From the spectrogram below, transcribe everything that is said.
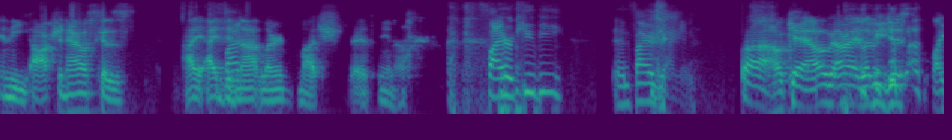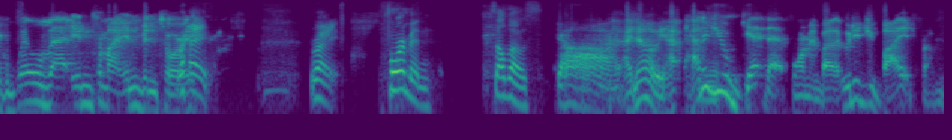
in the auction house? Because I I did Fine. not learn much. uh, You know. Fire QB and Fire Dragon. Ah, okay. All right. Let me just like will that into my inventory. Right. Right. Foreman. Sell those. God, I know. How, how did you get that foreman? By the who did you buy it from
